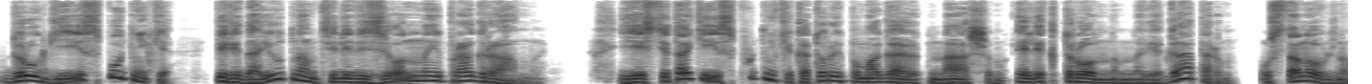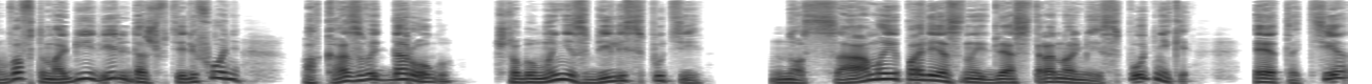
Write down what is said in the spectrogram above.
Другие спутники передают нам телевизионные программы. Есть и такие спутники, которые помогают нашим электронным навигаторам, установленным в автомобиле или даже в телефоне, показывать дорогу, чтобы мы не сбились с пути. Но самые полезные для астрономии спутники — это те,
